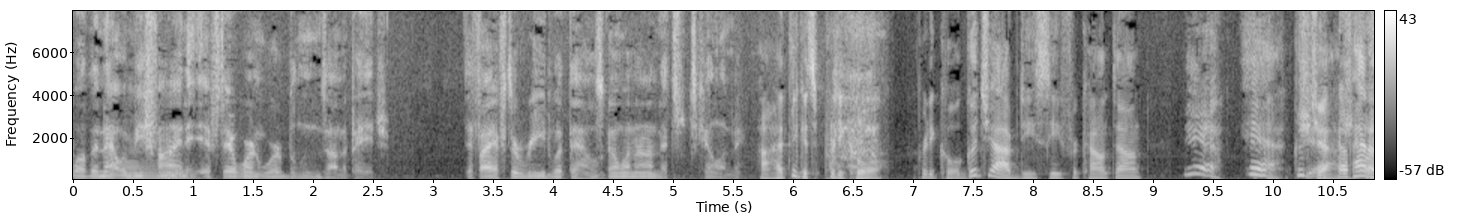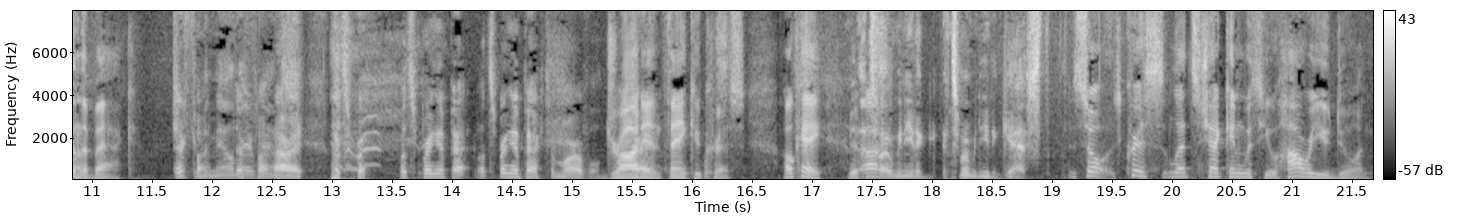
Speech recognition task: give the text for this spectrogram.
Well, then that would be fine if there weren't word balloons on the page. If I have to read what the hell's going on, that's what's killing me. Uh, I think it's pretty cool. Pretty cool. Good job, DC, for Countdown. Yeah, Yeah, good Yeah, job. have Pat on the back. they're Checking the fun. mail They're fun. Vince? All right, let's br- let's bring it back. Let's bring it back to Marvel. Draw it All in. Thank you, Chris. Okay. That's uh, why we need a. That's why we need a guest. so, Chris, let's check in with you. How are you doing?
